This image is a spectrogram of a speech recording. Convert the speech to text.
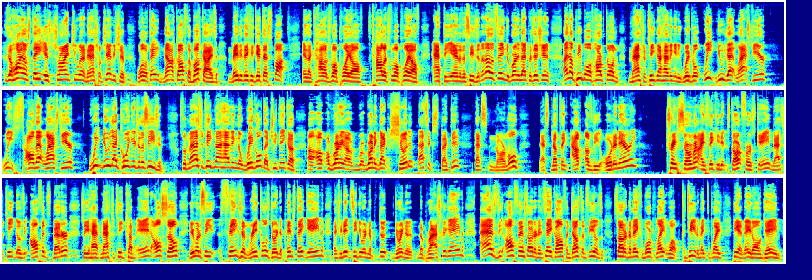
the Ohio State is trying to win a national championship. Well, if they knock off the Buckeyes, maybe they could get that spot in the college football playoff, college football playoff at the end of the season. Another thing, the running back position. I know people have harped on Master Teague not having any wiggle. We knew that last year. We saw that last year. We knew that going into the season. So Master Teague not having the wiggle that you think a, a, a running a running back should, that's expected. That's normal. That's nothing out of the ordinary. Trey Sermon, I think he didn't start first game. Master Teague knows the offense better, so you have Master Teague come in. Also, you're going to see things and wrinkles during the Penn State game that you didn't see during the during the Nebraska game. As the offense started to take off and Justin Fields started to make more play, well, continue to make the plays he had made all game.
